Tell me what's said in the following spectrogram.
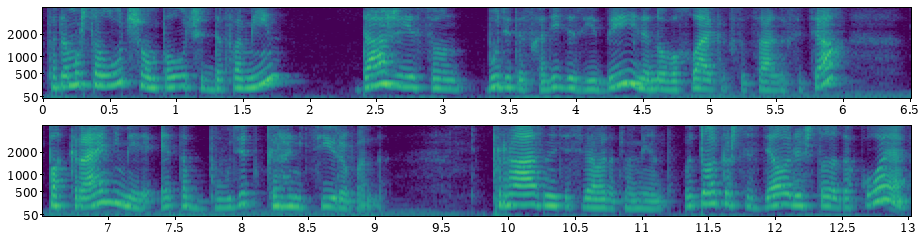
Потому что лучше он получит дофамин, даже если он будет исходить из еды или новых лайков в социальных сетях, по крайней мере, это будет гарантированно. Празднуйте себя в этот момент. Вы только что сделали что-то такое,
